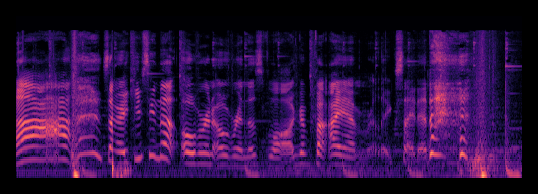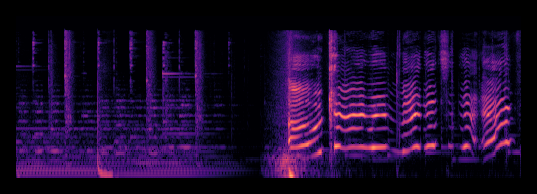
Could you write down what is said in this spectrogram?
Ah, sorry, I keep seeing that over and over in this vlog, but I am really excited. okay, we made it to the airport.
